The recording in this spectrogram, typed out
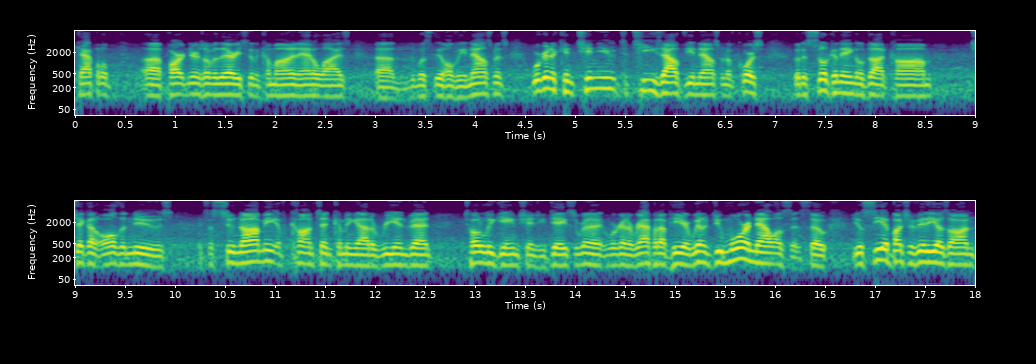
Capital uh, partners over there. He's going to come on and analyze uh, what's the, all the announcements. We're going to continue to tease out the announcement. Of course, go to siliconangle.com, check out all the news. It's a tsunami of content coming out of reInvent totally game-changing day. So we're going to, we're to wrap it up here. We're going to do more analysis. So you'll see a bunch of videos on,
